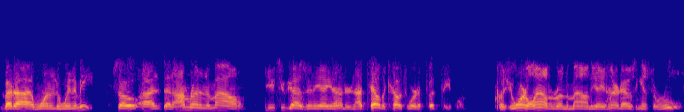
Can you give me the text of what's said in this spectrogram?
but I wanted to win the meet. So I said, I'm running a mile. You two guys in the 800, and I tell the coach where to put people because you weren't allowed to run the mile in the 800. That was against the rules.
